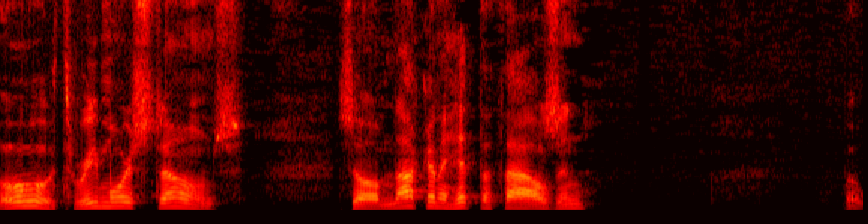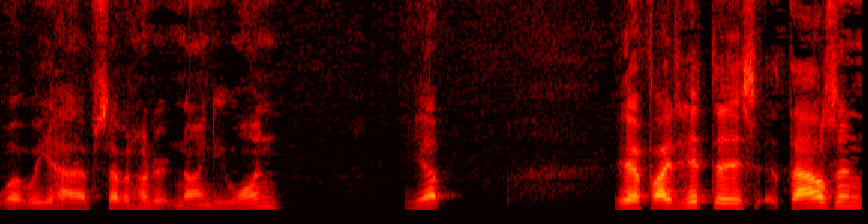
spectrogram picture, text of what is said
Oh, three more stones. So I'm not going to hit the thousand. But what we have, 791. Yep. Yeah, if I'd hit this thousand,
